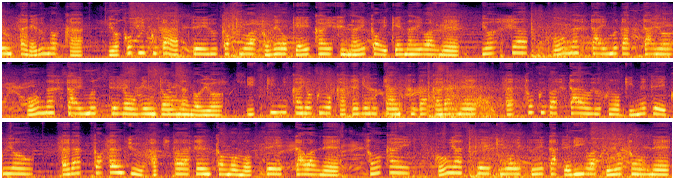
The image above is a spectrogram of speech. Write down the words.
転されるのか。横軸が合っている時はそれを警戒しないといけないわね。よっしゃ、ボーナスタイムだったよ。ボーナスタイムって表現どうなのよ。一気に火力を稼げるチャンスだからね。早速バスターウルフを決めていくよ。さらっと38%も持っていったわね。そうかい、こうやって勢いついたテリーは強そうね。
